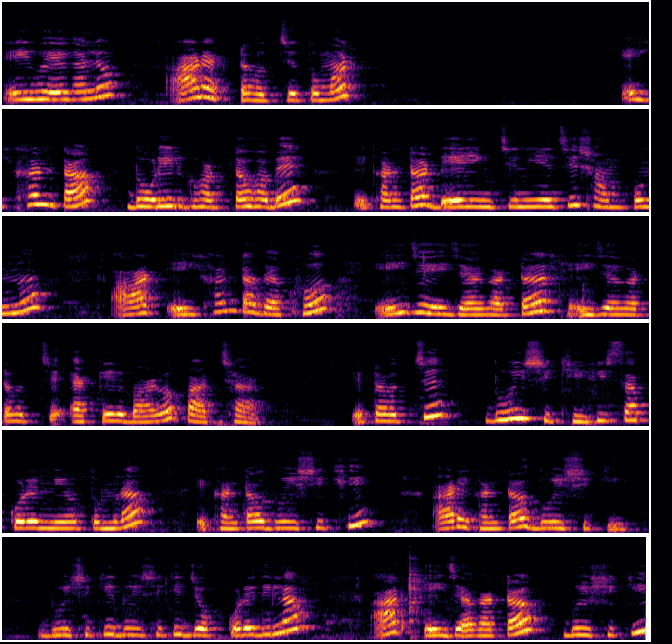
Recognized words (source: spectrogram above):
এই হয়ে গেল। আর একটা হচ্ছে তোমার এইখানটা দড়ির ঘরটা হবে, এখানটা দেড় ইঞ্চি নিয়েছি সম্পূর্ণ। আর এইখানটা দেখো, এই যে এই জায়গাটা এই জায়গাটা হচ্ছে একের বারো পাছা। এটা হচ্ছে দুই শিখি, হিসাব করে নিও তোমরা। এখানটাও দুই শিখি আর এখানটাও দুই শিখি। দুই শিখি দুই শিখি যোগ করে দিলাম। আর এই জায়গাটাও দুই শিখি,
